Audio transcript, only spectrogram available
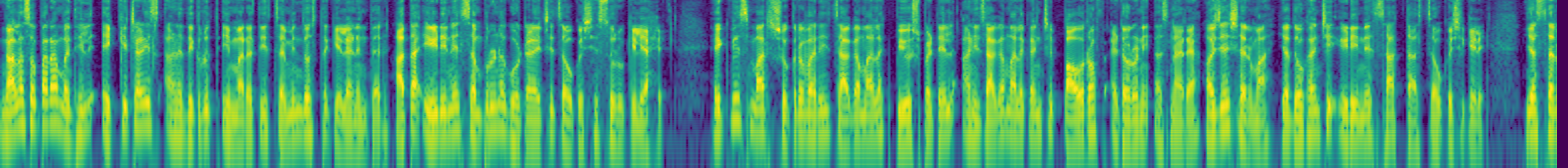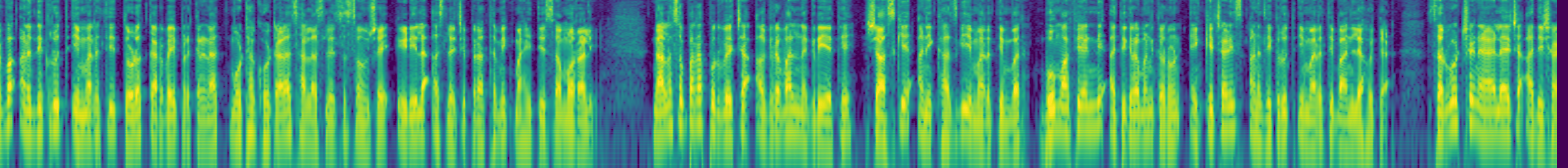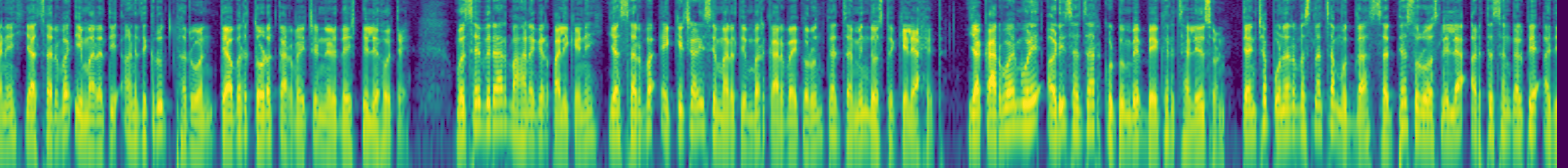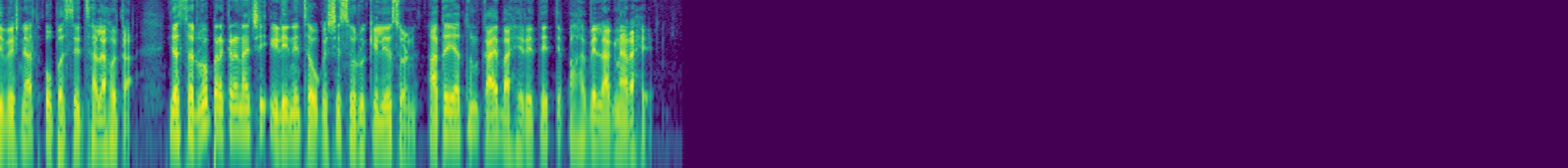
नालासोपारामधील एक्केचाळीस अनधिकृत इमारती जमीनदोस्त केल्यानंतर आता ईडीने संपूर्ण घोटाळ्याची चौकशी सुरू केली आहे. एकवीस मार्च शुक्रवारी जागामालक पियुष पटेल आणि जागामालकांची पॉवर ऑफ अटॉर्नी असणाऱ्या अजय शर्मा या दोघांची ईडीने सात तास चौकशी केली. या सर्व अनधिकृत इमारती तोडक कारवाई प्रकरणात मोठा घोटाळा झाला असल्याचा संशय ईडीला असल्याची प्राथमिक माहिती समोर आली. नालासोपारा पूर्वेच्या अग्रवाल नगरी येथे शासकीय आणि खासगी इमारतींवर भूमाफियांनी अतिक्रमण करून एक्केचाळीस अनधिकृत इमारती बांधल्या होत्या. सर्वोच्च न्यायालयाच्या आदेशाने या सर्व इमारती अनधिकृत ठरवून त्यावर तोडक कारवाईचे निर्देश दिले होते. वसेविरार महानगरपालिकेने या सर्व एक्केचाळीस इमारतींवर कारवाई करून त्या जमीनदोस्त केल्या आहेत. या कारवाईमुळे अडीच हजार कुटुंबे बेघर झाली असून त्यांच्या पुनर्वसनाचा मुद्दा सध्या सुरू असलेल्या अर्थसंकल्पीय अधिवेशनात उपस्थित झाला होता. या सर्व प्रकरणाची ईडीने चौकशी सुरू केली असून आता यातून काय बाहेर येते ते पाहावे लागणार आहे.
